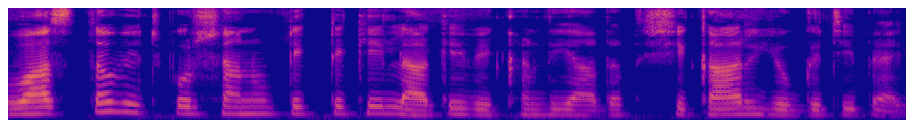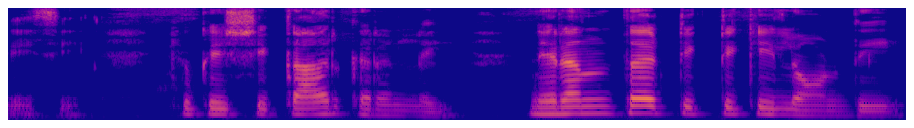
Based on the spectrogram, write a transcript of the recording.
ਵਾਸਤਵ ਵਿੱਚ ਪੁਰਸ਼ਾਂ ਨੂੰ ਟਿਕਟਿਕੀ ਲਾ ਕੇ ਵੇਖਣ ਦੀ ਆਦਤ ਸ਼ਿਕਾਰ ਯੁੱਗ 'ਚ ਹੀ ਪੈ ਗਈ ਸੀ, ਕਿਉਂਕਿ ਸ਼ਿਕਾਰ ਕਰਨ ਲਈ ਨਿਰੰਤਰ ਟਿਕਟਿਕੀ ਲਾਉਣ ਦੀ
